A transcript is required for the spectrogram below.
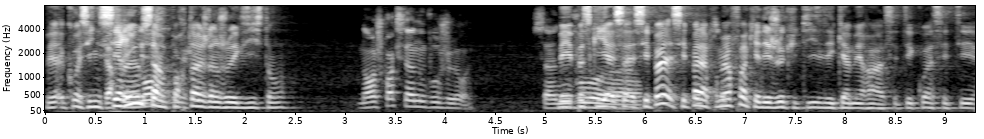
Mais quoi C'est une série ou c'est un portage d'un jeu existant? Non, je crois que c'est un nouveau jeu. Ouais. C'est un Mais nouveau, parce ça- c'est pas, c'est pas la première fois qu'il y a des jeux qui utilisent des caméras. C'était quoi? C'était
